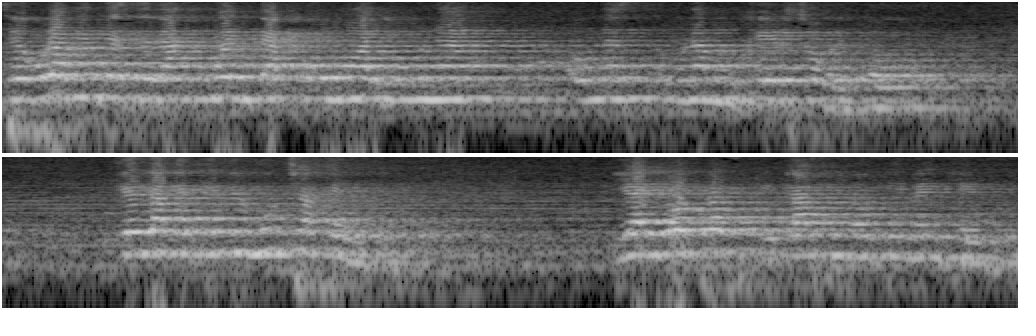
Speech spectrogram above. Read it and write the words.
seguramente se dan cuenta cómo hay una, una, mujer sobre todo, que es la que tiene mucha gente. Y hay otras que casi no tienen gente.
